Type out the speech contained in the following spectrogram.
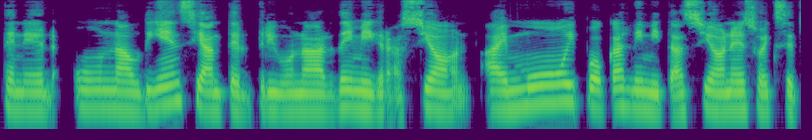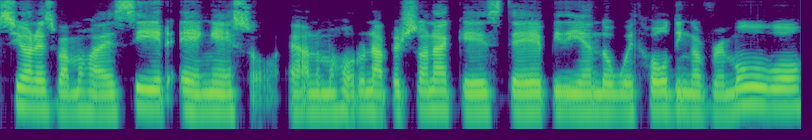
tener una audiencia ante el Tribunal de Inmigración. Hay muy pocas limitaciones o excepciones, vamos a decir, en eso. A lo mejor una persona que esté pidiendo withholding of removal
